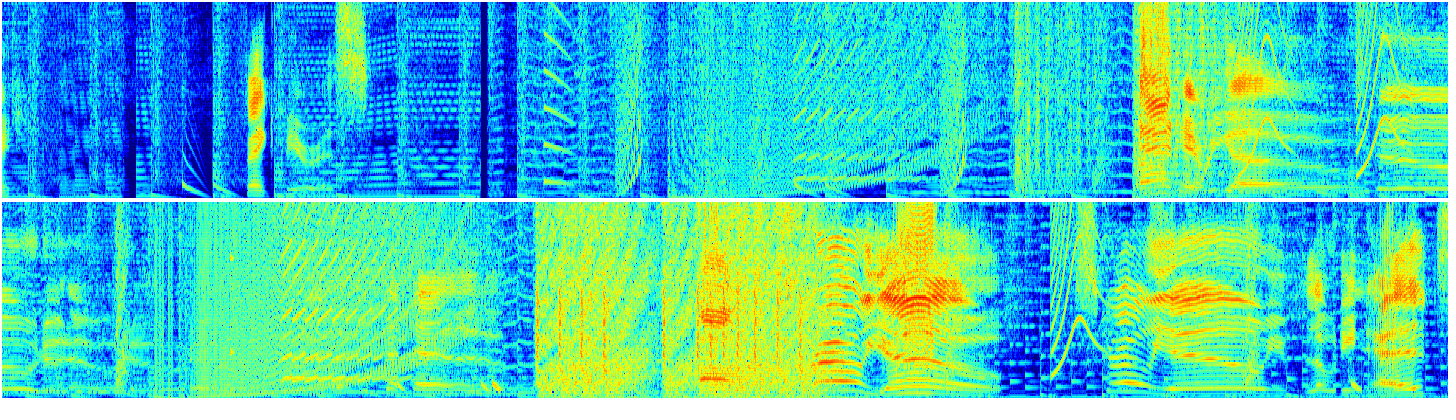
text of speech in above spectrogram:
Alright. Thank Beerus. And here we go. Oh, screw you! Screw you, you floating heads!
